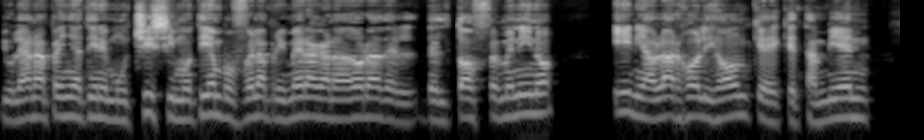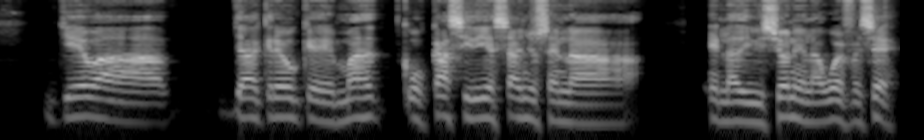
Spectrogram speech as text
Juliana Peña tiene muchísimo tiempo, fue la primera ganadora del, del top femenino, y ni hablar Holly Holm, que, que también lleva ya creo que más o casi 10 años en la, en la división y en la UFC.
